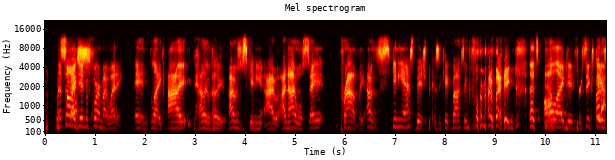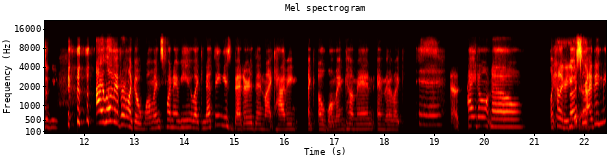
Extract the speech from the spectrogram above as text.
That's all I did before my wedding. And like I, Hallie will tell you, I was a skinny. I and I will say it proudly. I was a skinny ass bitch because of kickboxing before my wedding. That's all I did for six days a week. I love it from like a woman's point of view. Like nothing is better than like having like a woman come in and they're like, eh, yes. I don't know. Like, Hallie, are you describing of, me?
